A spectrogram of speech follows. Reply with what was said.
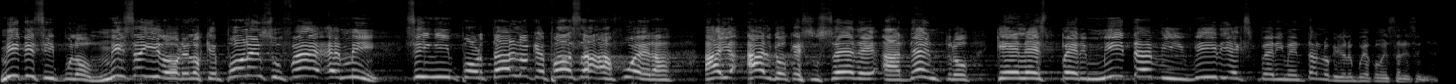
mis discípulos, mis seguidores, los que ponen su fe en mí, sin importar lo que pasa afuera, hay algo que sucede adentro que les permite vivir y experimentar lo que yo les voy a comenzar a enseñar.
